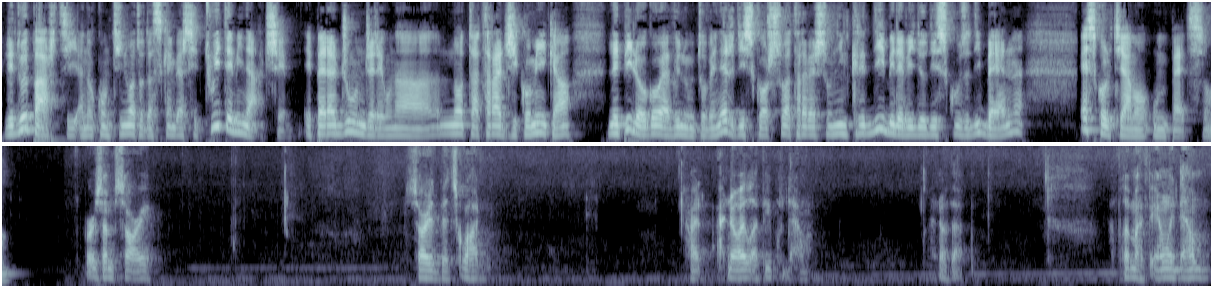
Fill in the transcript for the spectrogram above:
le due parti hanno continuato ad scambiarsi tweet e minacce e per aggiungere una nota tragicomica, l'epilogo è avvenuto venerdì scorso attraverso un incredibile videodiscusso di Ben Ascoltiamo un pezzo. First, I'm sorry. Sorry to the Bit Squad. I, I know I let people down. I know that. I've let my family down.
